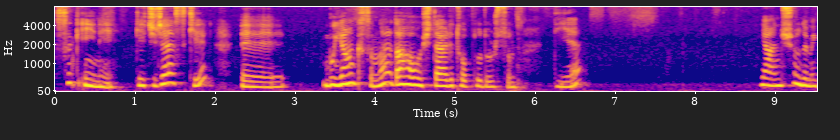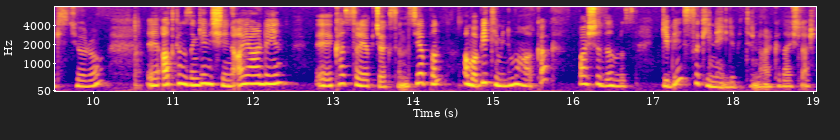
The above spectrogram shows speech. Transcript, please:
sık iğneyi geçeceğiz ki e, bu yan kısımlar daha hoş derli toplu dursun diye. Yani şunu demek istiyorum. E, atkınızın genişliğini ayarlayın. E, kaç sıra yapacaksanız yapın. Ama bitimini muhakkak başladığımız gibi sık iğne ile bitirin arkadaşlar.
